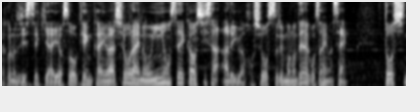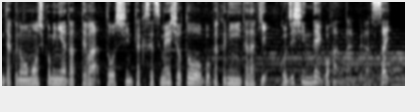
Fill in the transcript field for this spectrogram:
過去の実績や予想見解は将来の運用成果を示唆あるいは保証するものではございません。投資信託のお申し込みにあたっては投資信託説明書等をご確認いただきご自身でご判断ください。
